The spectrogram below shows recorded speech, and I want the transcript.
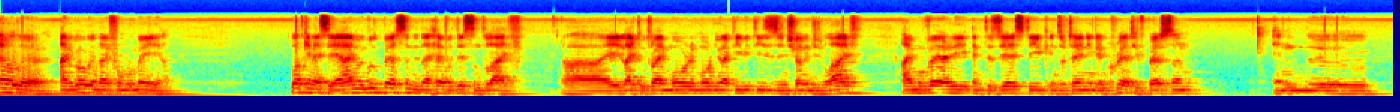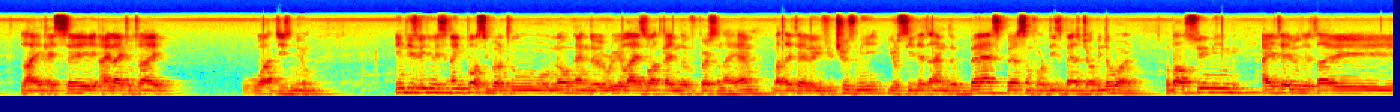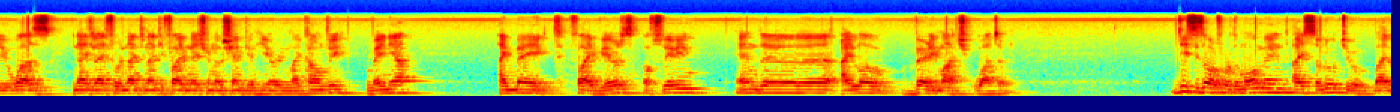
Hello there, I'm Gogan, I'm from Romania. What can I say? I'm a good person and I have a decent life. I like to try more and more new activities and challenging life. I'm a very enthusiastic, entertaining and creative person. And uh, like I say, I like to try what is new. In this video it's impossible to know and uh, realize what kind of person I am, but I tell you if you choose me, you'll see that I'm the best person for this best job in the world. About swimming, I tell you that I was in 1994-1995 national champion here in my country, Romania. I made five years of swimming and uh, I love very much water. This is all for the moment. I salute you. Bye.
